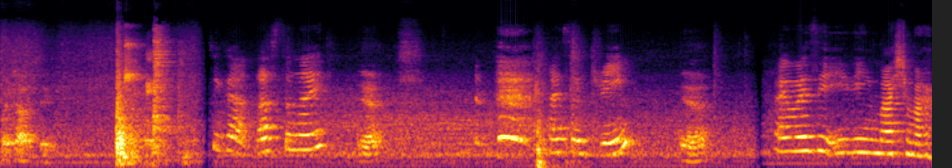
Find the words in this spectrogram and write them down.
What chopstick? She got last night. Yeah. I saw dream. Yeah. I was eating marshmallow.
